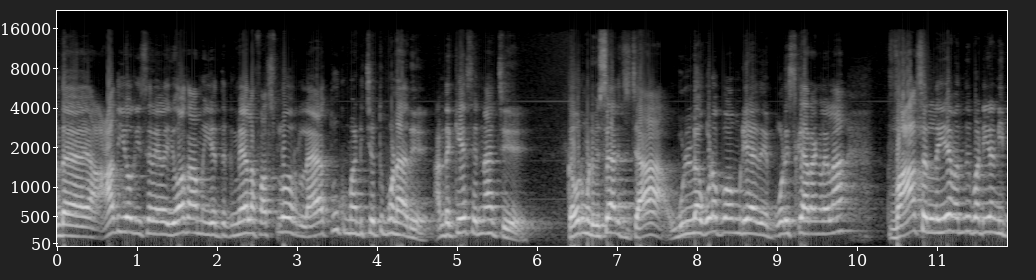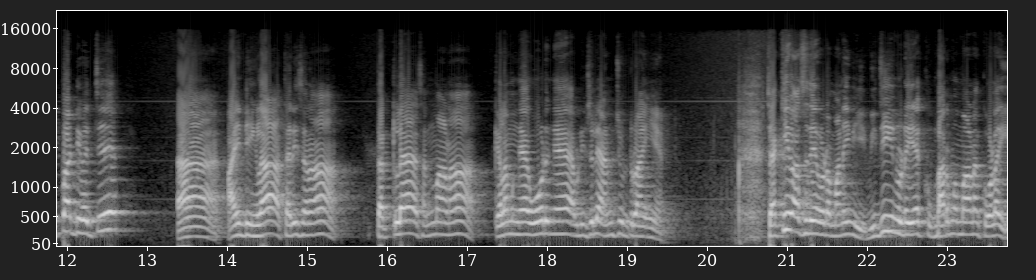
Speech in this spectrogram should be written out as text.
அந்த ஆதியோகி சிறையில் யோகா மையத்துக்கு மேலே ஃபஸ்ட் ஃப்ளோரில் தூக்கு மாட்டி செத்து போனாரு. அந்த கேஸ் என்னாச்சு? கவர்மெண்ட் விசாரிச்சுச்சா? உள்ளே கூட போக முடியாது. போலீஸ்காரங்களெல்லாம் வாசல்லையே வந்து பார்த்தீங்கன்னா நிப்பாட்டி வச்சு ஆ தரிசனம் தட்டில் சன்மானம் கிளம்புங்க ஓடுங்க அப்படின்னு சொல்லி அனுப்பிச்சி விட்டுருவாங்க. சக்கி வாசுதேவோட மனைவி விஜயினுடைய மர்மமான கொலை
